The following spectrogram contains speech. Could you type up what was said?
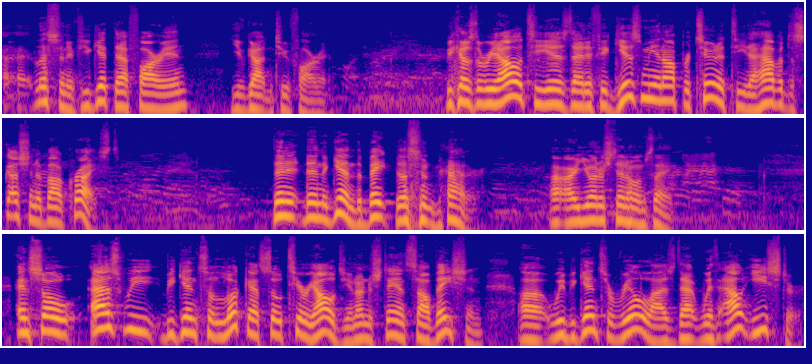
Uh, listen, if you get that far in, you've gotten too far in. Because the reality is that if it gives me an opportunity to have a discussion about Christ, then, it, then again, the bait doesn't matter. Are, are you understanding what I'm saying? And so, as we begin to look at soteriology and understand salvation, uh, we begin to realize that without Easter,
